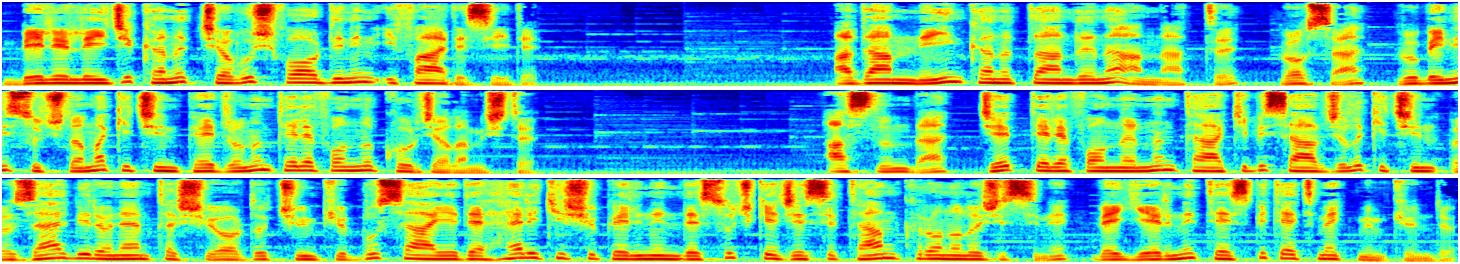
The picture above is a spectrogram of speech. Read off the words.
Belirleyici kanıt Çavuş Ford'in ifadesiydi. Adam neyin kanıtlandığını anlattı, Rosa, Ruben'i suçlamak için Pedro'nun telefonunu kurcalamıştı. Aslında, cep telefonlarının takibi savcılık için özel bir önem taşıyordu çünkü bu sayede her iki şüphelinin de suç gecesi tam kronolojisini ve yerini tespit etmek mümkündü.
